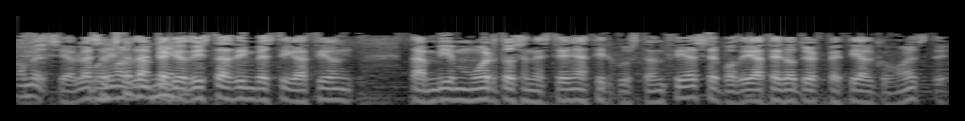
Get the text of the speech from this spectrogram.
Hombre, si hablásemos pues de periodistas de investigación también muertos en extrañas circunstancias, se podría hacer otro especial como este.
